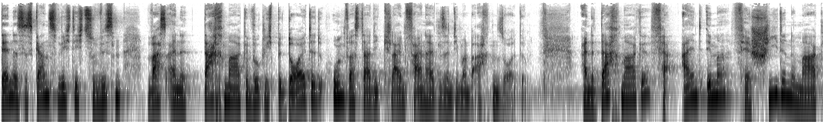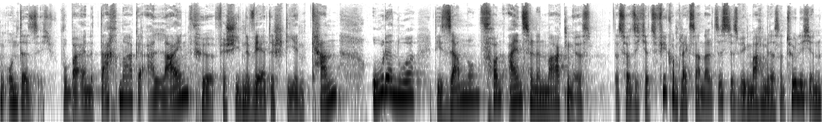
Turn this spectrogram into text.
denn es ist ganz wichtig zu wissen, was eine Dachmarke wirklich bedeutet und was da die kleinen Feinheiten sind, die man beachten sollte. Eine Dachmarke vereint immer verschiedene Marken unter sich, wobei eine Dachmarke allein für verschiedene Werte stehen kann oder nur die Sammlung von einzelnen Marken ist. Das hört sich jetzt viel komplexer an als ist, deswegen machen wir das natürlich in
